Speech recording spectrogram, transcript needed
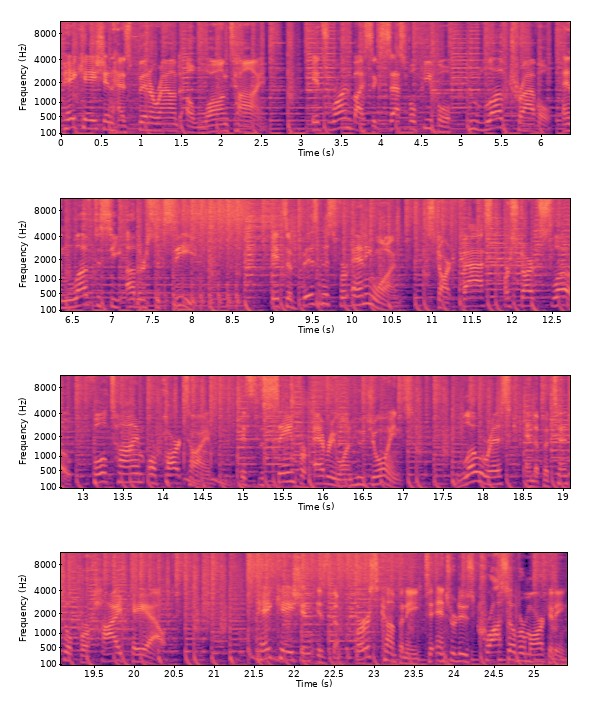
Paycation has been around a long time. It's run by successful people who love travel and love to see others succeed. It's a business for anyone. Start fast or start slow, full time or part time. It's the same for everyone who joins. Low risk and the potential for high payout. Paycation is the first company to introduce crossover marketing,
